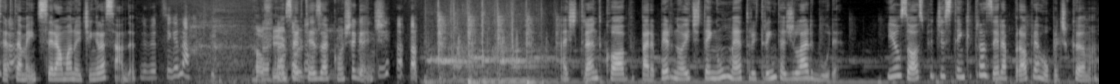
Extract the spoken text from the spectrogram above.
Certamente será uma noite engraçada. Com certeza aconchegante. A Strandkorb para pernoite tem 1,30m de largura. E os hóspedes têm que trazer a própria roupa de cama.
